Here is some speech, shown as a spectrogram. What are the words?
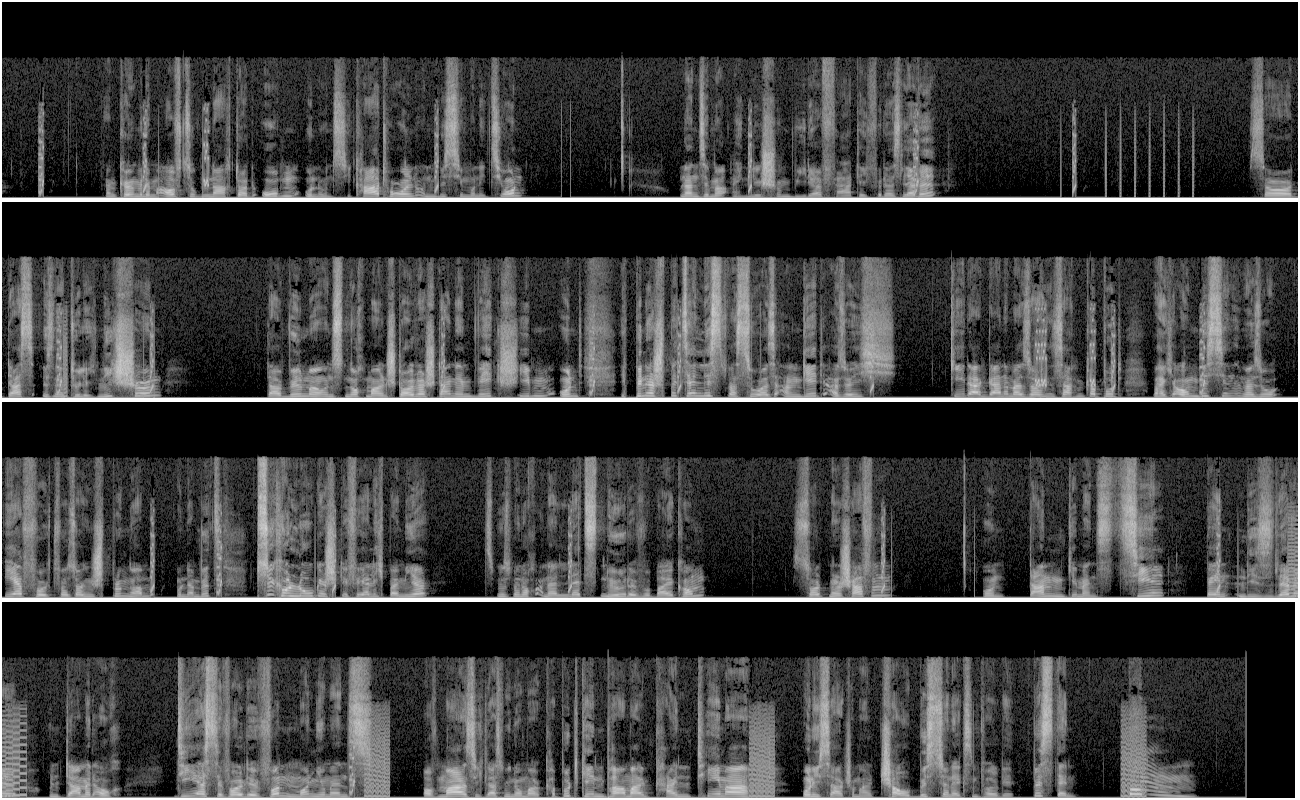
Dann können wir dem Aufzug nach dort oben und uns die Card holen und ein bisschen Munition. Und dann sind wir eigentlich schon wieder fertig für das Level. So, das ist natürlich nicht schön. Da will man uns nochmal einen Stolperstein im Weg schieben. Und ich bin ja Spezialist, was sowas angeht. Also ich gehe da gerne bei solchen Sachen kaputt, weil ich auch ein bisschen immer so Ehrfurcht vor solchen Sprüngen habe. Und dann wird es psychologisch gefährlich bei mir. Jetzt müssen wir noch an der letzten Hürde vorbeikommen. Sollten wir schaffen. Und dann gehen wir ins Ziel, beenden dieses Level und damit auch die erste Folge von Monuments auf Mars. Ich lasse mich nochmal kaputt gehen, ein paar Mal, kein Thema. Und ich sage schon mal ciao, bis zur nächsten Folge. Bis denn. Bumm!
